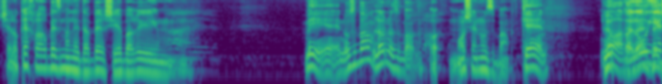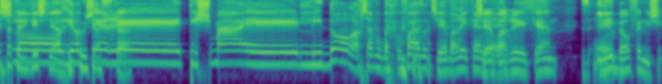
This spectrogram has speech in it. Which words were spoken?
שלוקח לו הרבה זמן לדבר, שיהיה בריא. מי, אה, נוסבאום? לא נוסבאום. או- משה נוסבאום. כן. לא, אבל הוא, יש לו יותר. אה, תשמע, אה, לידור, עכשיו הוא בתקופה הזאת, שיהיה בריא, כן. שיהיה אה, בריא, כן. לי באופן אישי,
